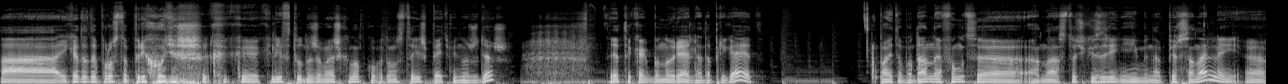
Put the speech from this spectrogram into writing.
а, и когда ты просто приходишь к, к, к лифту, нажимаешь кнопку, потом стоишь 5 минут ждешь, это как бы ну реально напрягает. Поэтому данная функция, она с точки зрения именно персональной, э,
